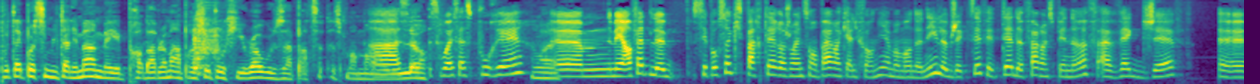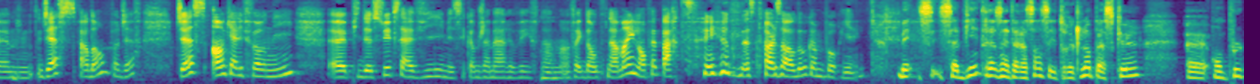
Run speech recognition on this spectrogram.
peut-être pas simultanément, mais probablement approché pour Heroes à partir de ce Ah, moment-là. ça, ouais, ça se pourrait. Ouais. Euh, mais en fait, c'est pour ça qu'il partait rejoindre son père en Californie à un moment donné. L'objectif était de faire un spin-off avec Jeff. Euh, Jess, pardon, pas Jeff. Jess en Californie, euh, puis de suivre sa vie, mais c'est comme jamais arrivé finalement. Fait que donc finalement ils l'ont fait partir de Stars Hollow comme pour rien. Mais ça devient très intéressant ces trucs-là parce que euh, on peut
